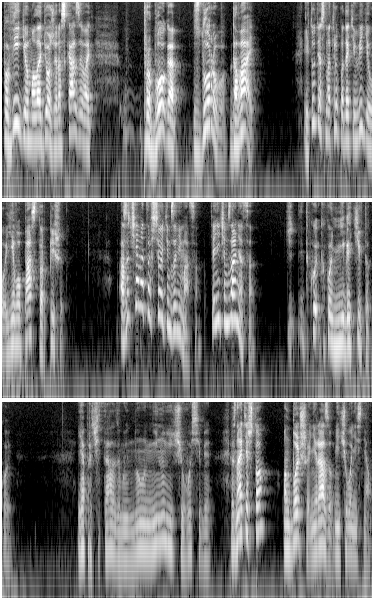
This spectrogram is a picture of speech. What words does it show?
по видео молодежи рассказывать про Бога. Здорово, давай. И тут я смотрю под этим видео, его пастор пишет. А зачем это все этим заниматься? Тебе нечем заняться. Такой, какой негатив такой. Я прочитал и думаю, ну, не, ну ничего себе. Знаете что? Он больше ни разу ничего не снял.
